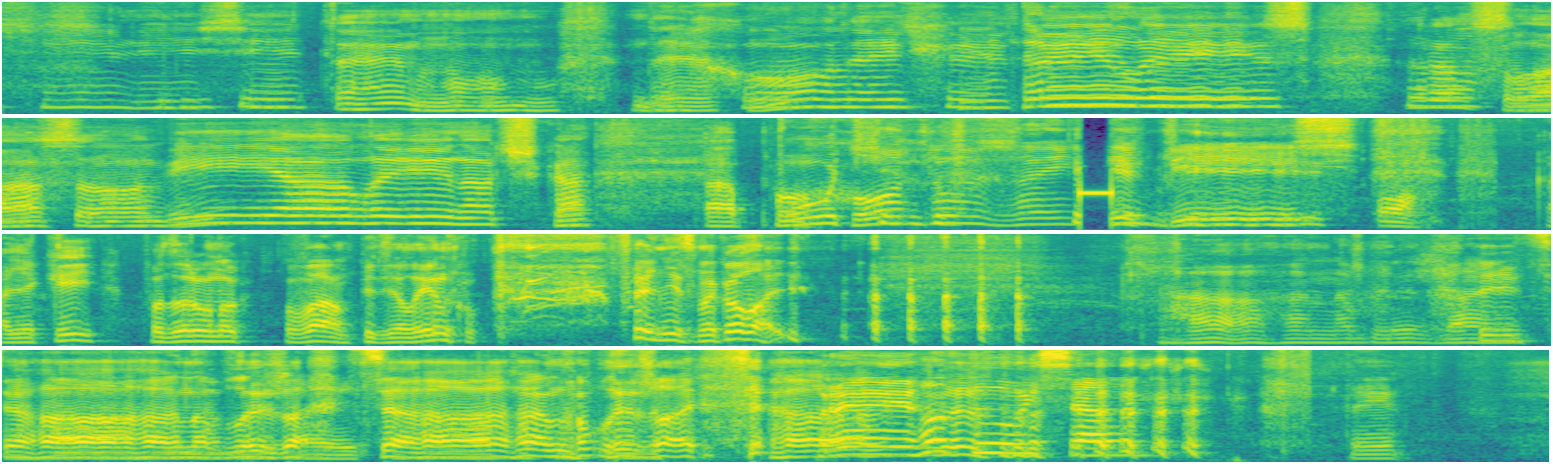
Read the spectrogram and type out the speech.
лісі, лісі темному, де ходить хитрий лис, росла собі ялиночка, а Походу заєбісь. О, А який подарунок вам під ялинку приніс Миколай? Гага наближається. Гага наближається, гага наближається. Приготуйся. Ти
